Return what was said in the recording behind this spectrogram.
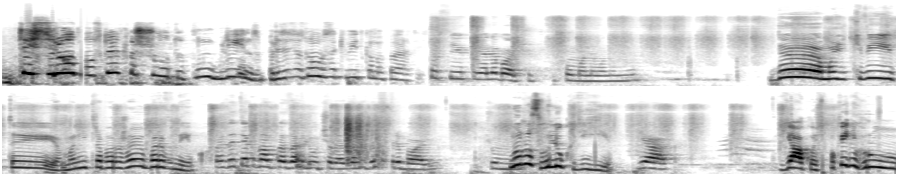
Ти серйозно, пускай що тут? Ну блін, прийдеться знову за квітками пертись. Щось їх я не бачу, що в мене вони є. Де мої квіти? Мені треба рожевий барвник. Ось ця кнопка заглючила, я завжди стрибаю. Чому? Ну розглюк її. Як? Якось, покинь гру.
